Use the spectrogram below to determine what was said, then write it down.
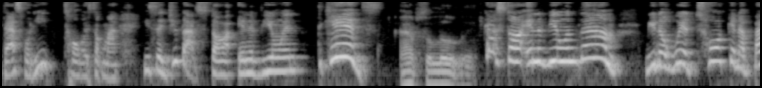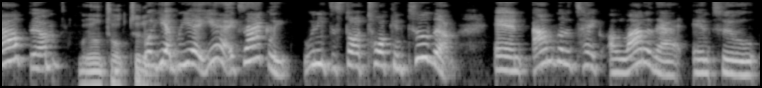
that's what he told us. About. He said, you got to start interviewing the kids. Absolutely. You got to start interviewing them. You know, we're talking about them. we don't talk to them. Well, yeah, yeah, yeah, exactly. We need to start talking to them. And I'm going to take a lot of that into,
